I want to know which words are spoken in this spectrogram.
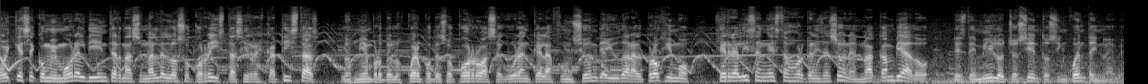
Hoy que se conmemora el Día Internacional de los Socorristas y Rescatistas, los miembros de los cuerpos de socorro aseguran que la función de ayudar al prójimo que realizan estas organizaciones no ha cambiado desde 1859.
